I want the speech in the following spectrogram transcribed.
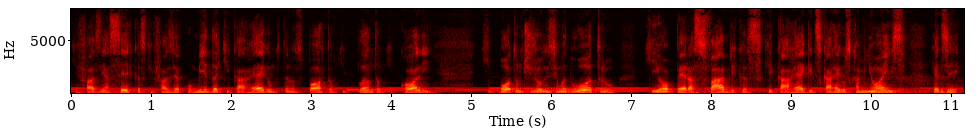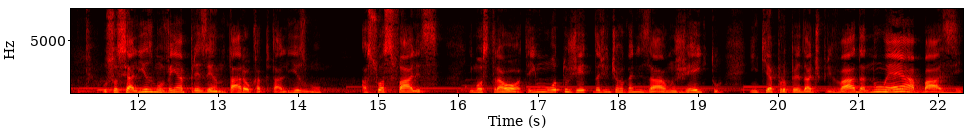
que fazem as cercas, que fazem a comida, que carregam, que transportam, que plantam, que colhem que bota um tijolo em cima do outro, que opera as fábricas, que carrega e descarrega os caminhões. Quer dizer, o socialismo vem apresentar ao capitalismo as suas falhas e mostrar, ó, tem um outro jeito da gente organizar, um jeito em que a propriedade privada não é a base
